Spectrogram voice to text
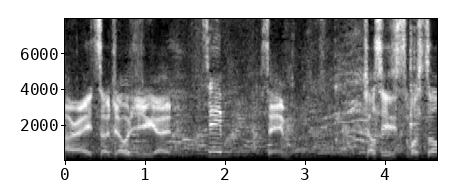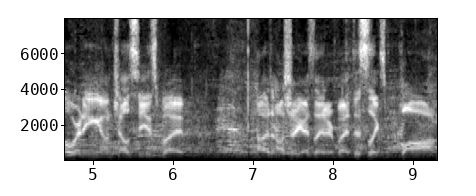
All right. So Joe, what did you get? Same. Same. Chelsea's. We're still waiting on Chelsea's, but I'll, I'll show you guys later. But this looks bomb.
